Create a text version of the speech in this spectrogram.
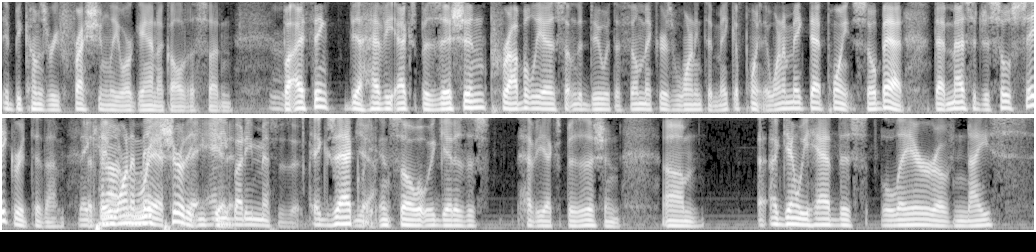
it becomes refreshingly organic all of a sudden. But I think the heavy exposition probably has something to do with the filmmakers wanting to make a point. They want to make that point so bad. That message is so sacred to them They that they want to make sure that, you get it. anybody misses it. Exactly. Yeah. And so what we get is this heavy exposition. Um, again, we had this layer of nice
